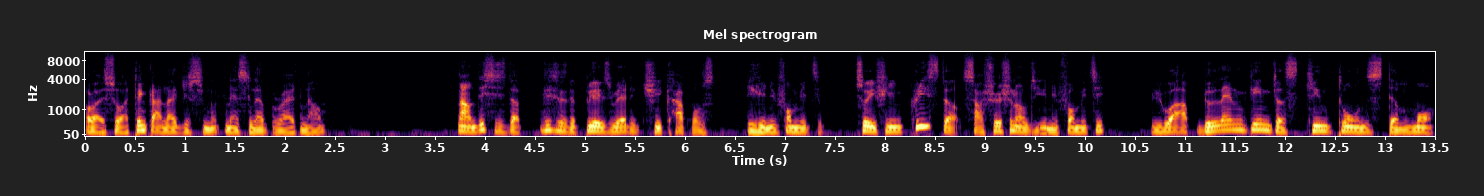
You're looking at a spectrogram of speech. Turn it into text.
All right, so I think I like the smoothness level right now. Now this is the this is the place where the trick happens, the uniformity. So if you increase the saturation of the uniformity, you are blending the skin tones the more.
